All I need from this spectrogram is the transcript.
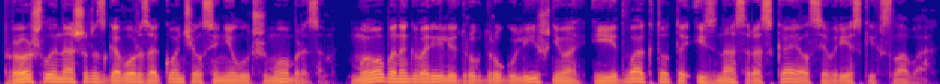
Прошлый наш разговор закончился не лучшим образом. Мы оба наговорили друг другу лишнего, и едва кто-то из нас раскаялся в резких словах.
